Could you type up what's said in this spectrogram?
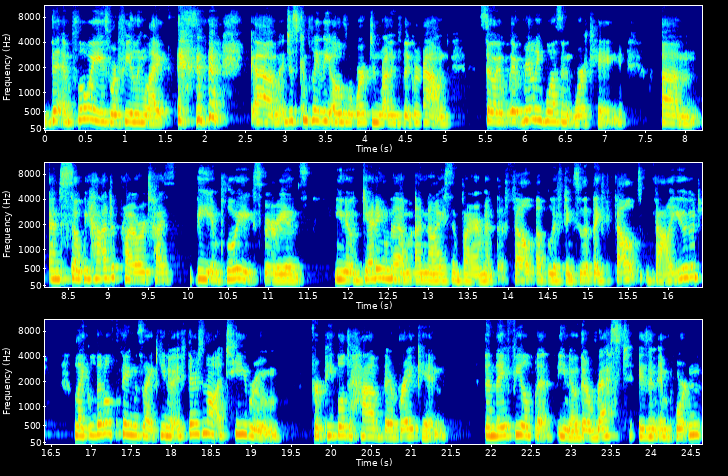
the employees were feeling like um, just completely overworked and run into the ground. So it, it really wasn't working. Um, and so we had to prioritize the employee experience you know, getting them a nice environment that felt uplifting so that they felt valued. Like little things like, you know, if there's not a tea room for people to have their break in, then they feel that, you know, their rest isn't important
